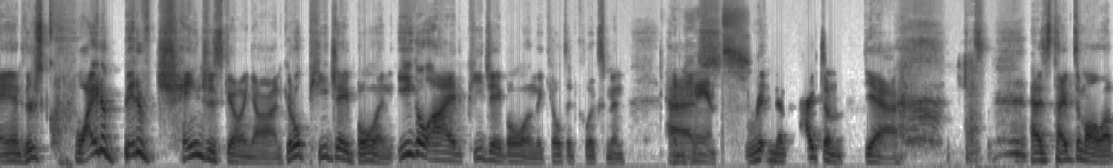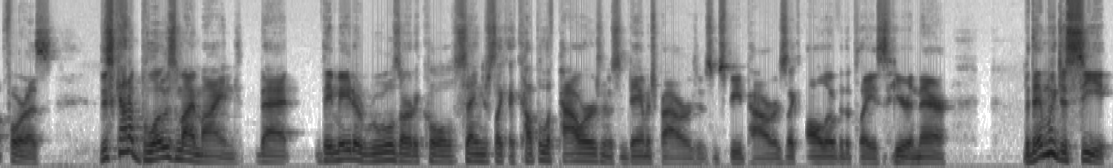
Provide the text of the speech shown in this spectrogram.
And there's quite a bit of changes going on. Good old PJ Bolin, eagle-eyed PJ Bolin, the kilted Clicksman, has Enhance. written them, typed them, yeah, has typed them all up for us. This kind of blows my mind that they made a rules article saying just like a couple of powers and there's some damage powers and some speed powers, like all over the place here and there. But then we just see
